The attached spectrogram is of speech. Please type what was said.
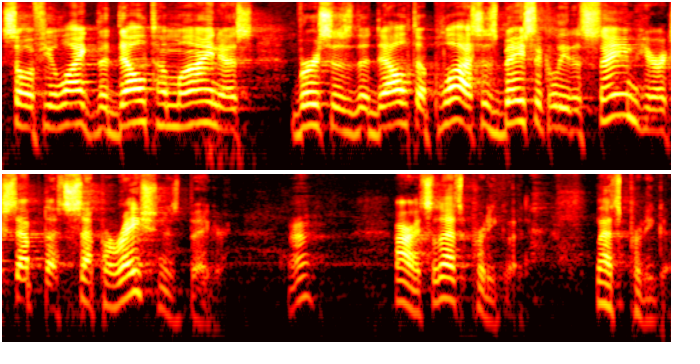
so if you like, the delta minus versus the delta plus is basically the same here, except the separation is bigger. Huh? All right, so that's pretty good. That's pretty good.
